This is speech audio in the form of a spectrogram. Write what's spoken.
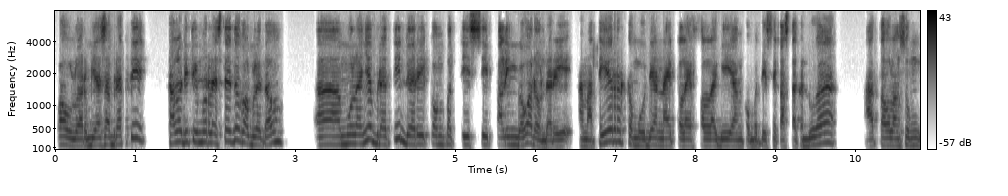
Wow luar biasa berarti kalau di Timur Leste itu kalau boleh tahu uh, mulainya berarti dari kompetisi paling bawah dong dari amatir kemudian naik ke level lagi yang kompetisi kasta kedua atau langsung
